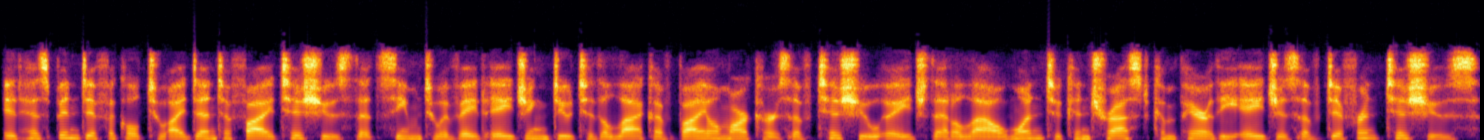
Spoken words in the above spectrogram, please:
It has been difficult to identify tissues that seem to evade aging due to the lack of biomarkers of tissue age that allow one to contrast compare the ages of different tissues.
